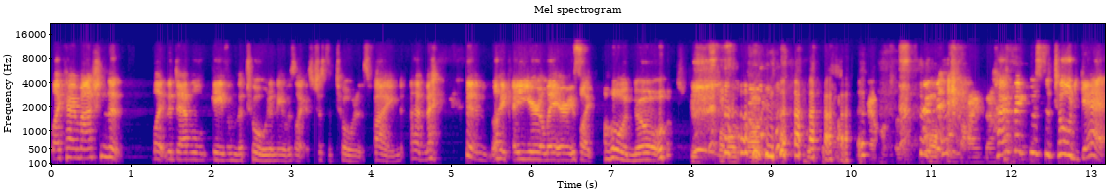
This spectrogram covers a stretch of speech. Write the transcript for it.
Like I imagine that like the devil gave him the toad and he was like, it's just a toad, it's fine. And then and, like a year later he's like, oh no. Fall down, walking behind him. How big does the toad get?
